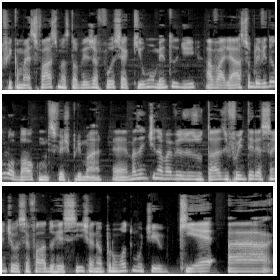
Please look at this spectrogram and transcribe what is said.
fica mais fácil, mas talvez já fosse aqui o momento de avaliar a sobrevida global como desfecho primário. É, mas a gente ainda vai ver os resultados e foi interessante você falar do Resist, né, por um outro motivo, que é a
